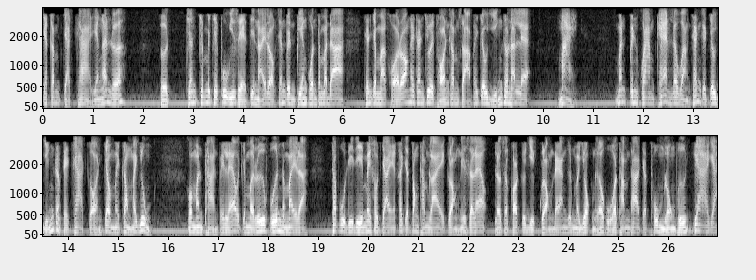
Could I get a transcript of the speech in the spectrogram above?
จะกำจัดข้าอย่างนั้นเหรอ เออ ฉันฉันไม่ใช่ผู้วิเศษที่ไหนหรอก ฉันเป็นเพียงคนธรรมดา ฉันจะมาขอร้องให้ท่านช่วยถอนคำสาปให้เจ้าหญิงเท่านั้นแหละ ไม่ มันเป็นความแค้นระหว่างฉันกับเจ้าหญิงตั้งแต่ชาติก่อนเจ้าไม่ต้องมายุ่ง ก็มันผ่านไปแล้วจะมารื้อฟื้นทำไมล่ะ ถ้าพูดดีๆ ไม่เข้าใจเขาจะต้องทำลายไอ้กล่องนี้ซะแล้ว แล้วสกอตก็หยิบกล่องแดงขึ้นมายกเหนือหัวทำท่าจะทุ่มลงพื้นอย่าอย่า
